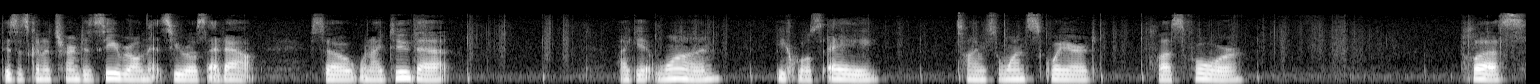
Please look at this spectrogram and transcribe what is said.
this is going to turn to 0 and that zeroes that out. So when I do that, I get 1 equals a times 1 squared plus 4 plus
